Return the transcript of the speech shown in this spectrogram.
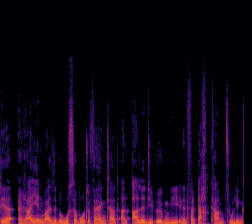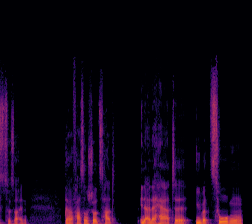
der reihenweise Berufsverbote verhängt hat an alle, die irgendwie in den Verdacht kamen, zu links zu sein. Der Verfassungsschutz hat in einer Härte überzogen,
